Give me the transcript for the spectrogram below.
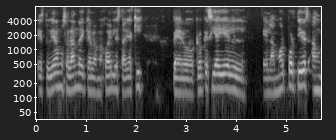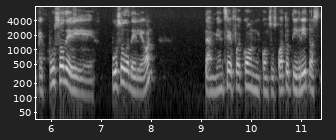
estuviéramos hablando de que a lo mejor él estaría aquí. Pero creo que sí hay el, el amor por Tigres, aunque puso de, puso de León, también se fue con, sus cuatro tigritos.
